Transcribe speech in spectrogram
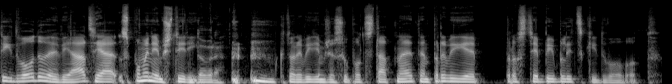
tých dôvodov je viac. Ja spomeniem štyri, Dobre. ktoré vidím, že sú podstatné. Ten prvý je proste biblický dôvod.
